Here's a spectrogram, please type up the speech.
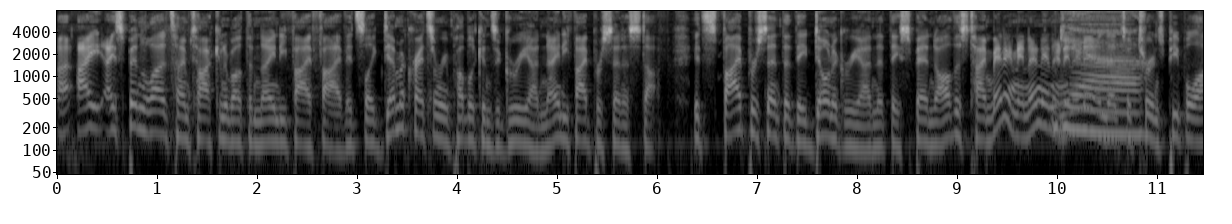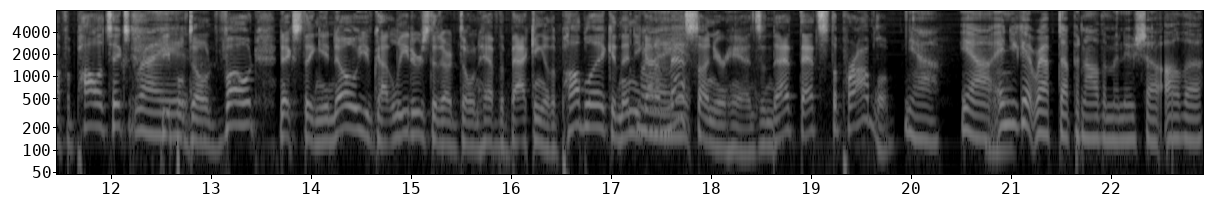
I I spend a lot of time talking about the 95-5. It's like Democrats and Republicans agree on ninety five percent of stuff. It's five percent that they don't agree on that they spend all this time, and that's what turns people off of politics. Right. People don't vote. Next thing you know, you've got leaders that are, don't have the backing of the public, and then you got a mess on your hands, and that that's the problem. yeah, yeah. And you get wrapped up in all the minutia, all the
